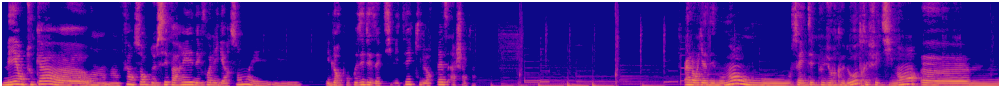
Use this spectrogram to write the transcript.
Mais en tout cas, euh, on, fait en sorte de séparer des fois les garçons et, de leur proposer des activités qui leur plaisent à chacun. Alors il y a des moments où ça a été plus dur que d'autres, effectivement. Euh,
